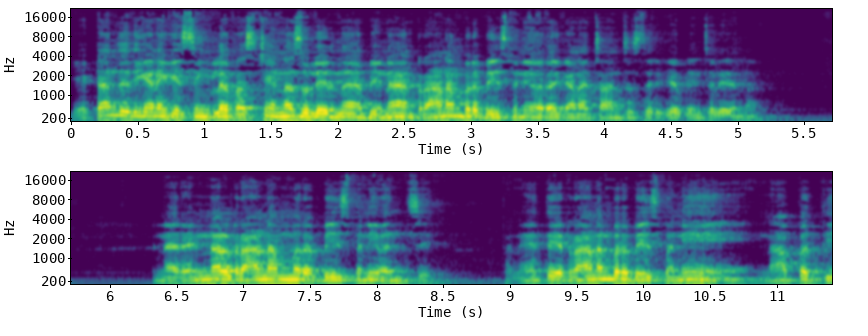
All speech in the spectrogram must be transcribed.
எட்டாம் தேதிக்கான கெஸ்ஸிங்கில் ஃபஸ்ட்டு என்ன சொல்லியிருந்தேன் அப்படின்னா ட்ரா நம்பரை பேஸ் பண்ணி வரதுக்கான சான்சஸ் இருக்குது அப்படின்னு சொல்லியிருந்தேன். என்ன ரெண்டு நாள் ராணம்பரை நம்பரை பேஸ் பண்ணி வந்துச்சு. இப்போ நேற்று ரா நம்பரை பேஸ் பண்ணி நாற்பத்தி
